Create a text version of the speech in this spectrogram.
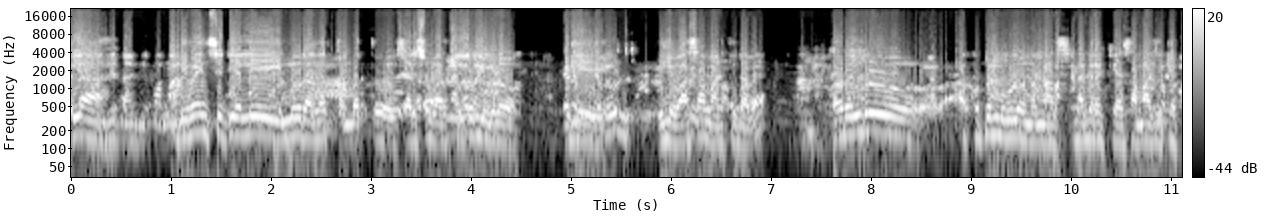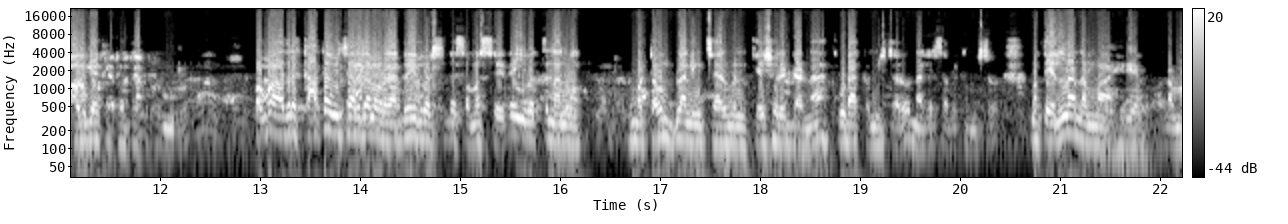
ಇಲ್ಲ ಡಿವೈನ್ ಸಿಟಿಯಲ್ಲಿ ಇನ್ನೂರ ಅರವತ್ತೊಂಬತ್ತು ಸರಿಸುಮಾರು ಕುಟುಂಬಗಳು ಇಲ್ಲಿ ಇಲ್ಲಿ ವಾಸ ಮಾಡ್ತಿದ್ದಾವೆ. ಅವರೆಲ್ಲರೂ ಆ ಕುಟುಂಬಗಳು ನಮ್ಮ ನಗರಕ್ಕೆ, ಸಮಾಜಕ್ಕೆ ಕೊಡುಗೆ ಕಟ್ಟುವಂತ ಕುಟುಂಬಗಳು. ಪಾಪ ಆದ್ರೆ ಖಾತಾ ವಿಚಾರದಲ್ಲಿ ಅವ್ರಿಗೆ ಹದಿನೈದು ವರ್ಷದ ಸಮಸ್ಯೆ ಇದೆ. ಇವತ್ತು ನಾನು ನಮ್ಮ town planning chairman Keshava Reddy ಅಣ್ಣ ಕೂಡ ಕಮಿಷನರ್ ನಗರಸಭೆ ಕಮಿಷನರ್ ಮತ್ತೆ ಎಲ್ಲ ನಮ್ಮ ಹಿರಿಯರು, ನಮ್ಮ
